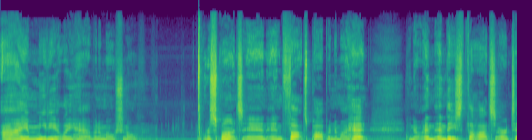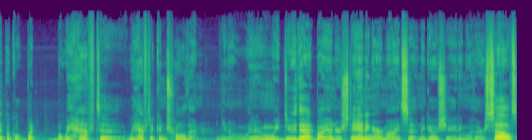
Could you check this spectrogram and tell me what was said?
I immediately have an emotional response and, and thoughts pop into my head you know and and these thoughts are typical but but we have to we have to control them you know? And when we do that by understanding our mindset negotiating with ourselves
